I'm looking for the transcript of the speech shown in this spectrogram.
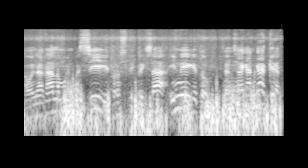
Awalnya kan nemuin besi, terus diperiksa ini gitu. Dan saya kan kaget.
